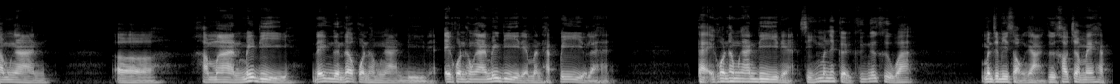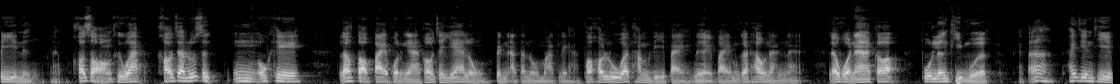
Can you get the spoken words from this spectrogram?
ทำงานเอ่อทำงานไม่ดีได้เงินเท่าคนทำงานดีเนี่ยไอคนทำงานไม่ดีเนี่ยมัน happy อยู่แล้วฮะแต่ไอคนทำงานดีเนี่ยสิ่งที่มันจะเกิดขึ้นก็คือว่า มันจะมี2ออย่างคือเขาจะไม่ happy หนึ่งข้อ2คือว่าเขาจะรู้สึกอืมโอเค แล้วต่อไปผลงานเขาจะแย่ลงเป็นอัตโนมัติเลยครับเพราะเขารู้ว่าทำดีไปเหนื่อยไปมันก็เท่านั้นนะแล้วหัวหน้าก็พูดเรื่องทีมเวิร์กให้ทีมทีม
